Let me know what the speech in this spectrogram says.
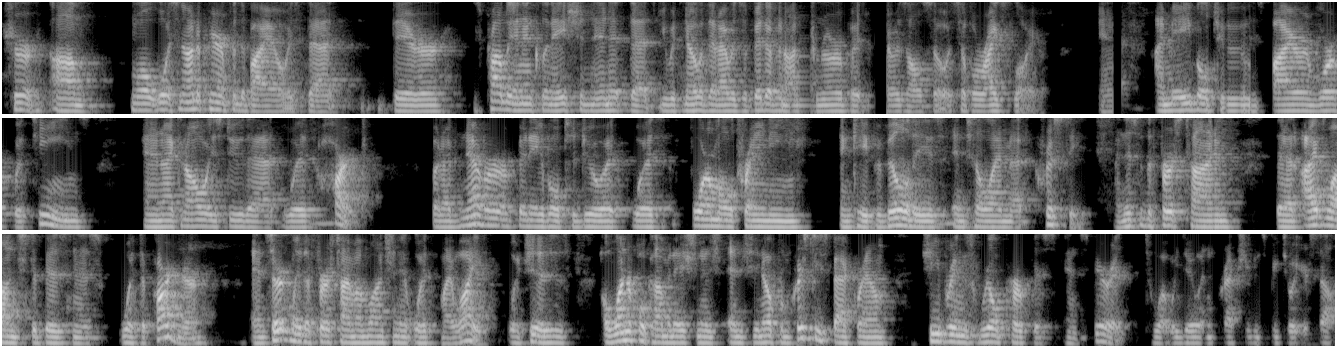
Sure. Um, well, what's not apparent from the bio is that there is probably an inclination in it that you would know that I was a bit of an entrepreneur, but I was also a civil rights lawyer. And I'm able to inspire and work with teams, and I can always do that with heart. But I've never been able to do it with formal training and capabilities until I met Christy. And this is the first time that I've launched a business with a partner and certainly the first time I'm launching it with my wife, which is a wonderful combination. And, as you know from Christy's background, she brings real purpose and spirit to what we do, and perhaps you can speak to it yourself.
